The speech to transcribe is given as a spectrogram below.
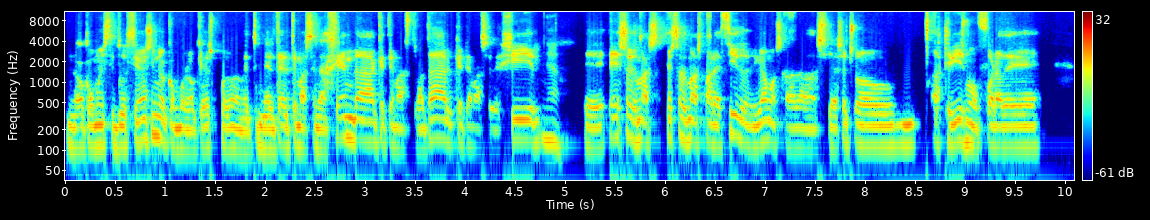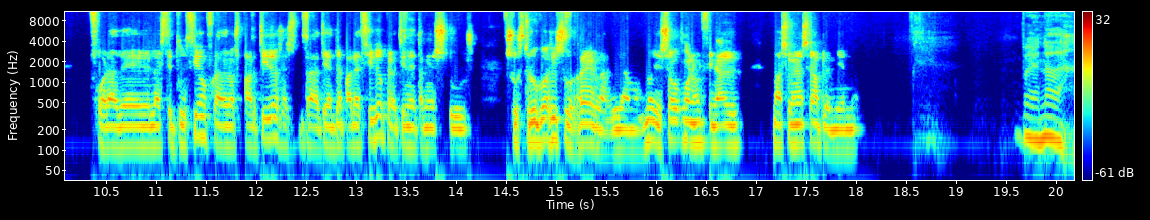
no como institución, sino como lo que es pues, meter temas en agenda, qué temas tratar, qué temas elegir. Eh, eso, es más, eso es más parecido, digamos, a si has hecho activismo fuera de, fuera de la institución, fuera de los partidos, es relativamente parecido, pero tiene también sus, sus trucos y sus reglas, digamos. Y eso, bueno, al final más o menos se va aprendiendo. Pues nada,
